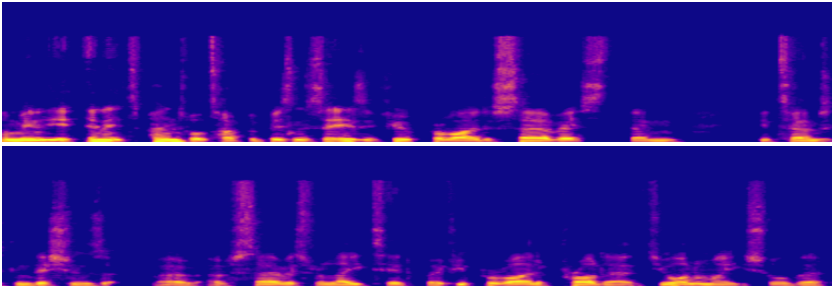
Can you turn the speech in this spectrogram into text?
I mean, it, and it depends what type of business it is. If you provide a service, then your terms and conditions of, of service related. But if you provide a product, you want to make sure that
